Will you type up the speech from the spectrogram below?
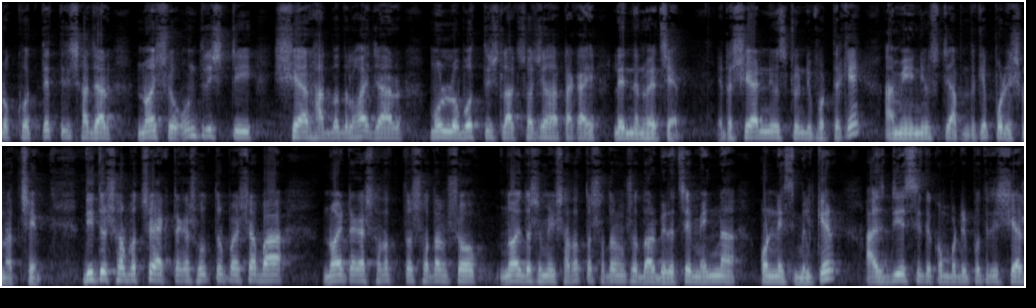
লক্ষ তেত্রিশ হাজার নয়শো উনত্রিশটি শেয়ার হাতবদল হয়, যার মূল্য বত্রিশ লাখ ছয়শো হাজার টাকায় লেনদেন হয়েছে। এটা শেয়ার নিউজ টোয়েন্টি ফোর থেকে আমি এই নিউজটি আপনাদেরকে পড়ে শোনাচ্ছি। দ্বিতীয় সর্বোচ্চ এক টাকা সত্তর পয়সা বা নয় টাকা সাতাত্তর শতাংশ, নয় দশমিক সাতাত্তর শতাংশ দর বেড়েছে মেঘনা কন্নেক্স মিল্কের। আজ ডিএসসিতে কোম্পানির প্রতিটি শেয়ার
